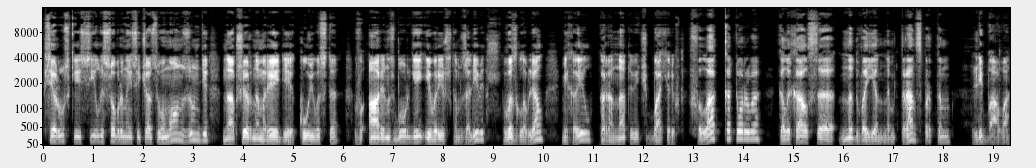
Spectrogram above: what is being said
Все русские силы, собранные сейчас в Монзунде на обширном рейде Куйвоста, в Аренсбурге и в Рижском заливе, возглавлял Михаил Коронатович Бахерев, флаг которого колыхался над военным транспортом Либава.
